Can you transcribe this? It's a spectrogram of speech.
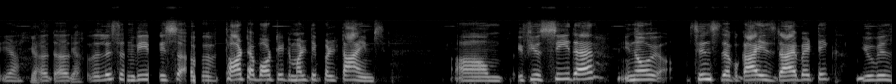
yeah. Yeah, uh, uh, yeah. Listen, we, we s- we've thought about it multiple times. Um, if you see there, you know, since the guy is diabetic, you will,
